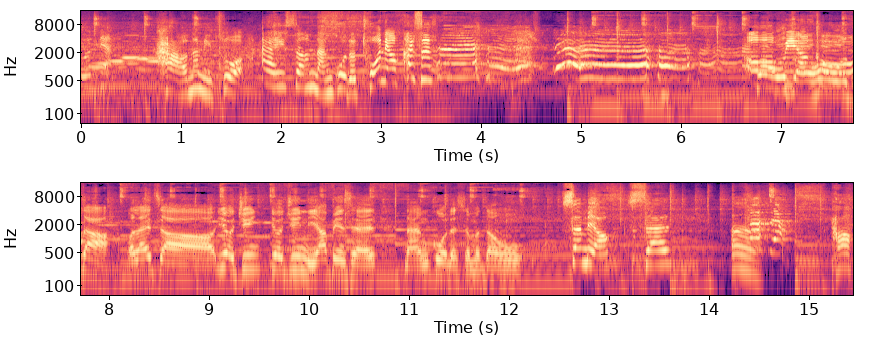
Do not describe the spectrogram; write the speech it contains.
鸵鸟。好，那你做哀伤难过的鸵鸟，开始。换我找，换我找，我来找佑君。佑君，你要变成难过的什么动物？三秒，三，二，好，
